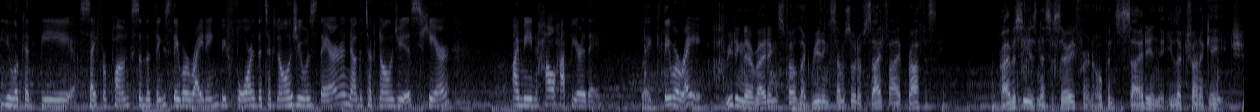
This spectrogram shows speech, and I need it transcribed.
You look at the cypherpunks and the things they were writing before the technology was there, and now the technology is here. I mean, how happy are they? Like, they were right. Reading their writings felt like reading some sort of sci fi prophecy. Privacy is necessary for an open society in the electronic age.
